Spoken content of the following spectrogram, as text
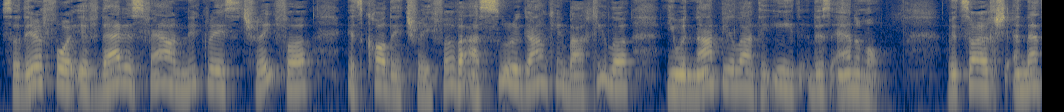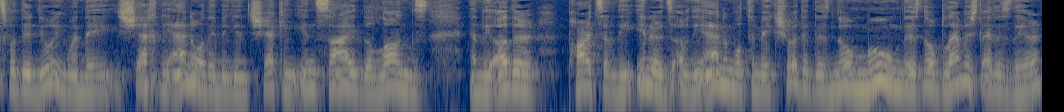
So therefore, if that is found, nikres treifa, it's called a treifa, va'asura ba'achila, you would not be allowed to eat this animal. And that's what they're doing when they shech the animal. They begin checking inside the lungs and the other parts of the innards of the animal to make sure that there's no moom, there's no blemish that is there.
